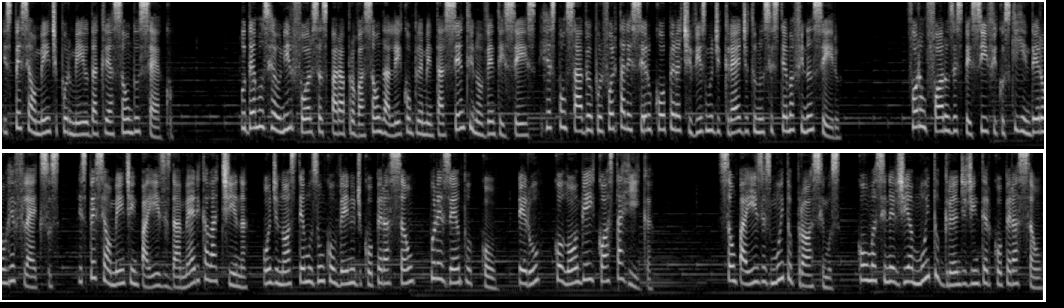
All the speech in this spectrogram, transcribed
especialmente por meio da criação do SECO pudemos reunir forças para a aprovação da Lei Complementar 196, responsável por fortalecer o cooperativismo de crédito no sistema financeiro. Foram fóruns específicos que renderam reflexos, especialmente em países da América Latina, onde nós temos um convênio de cooperação, por exemplo, com Peru, Colômbia e Costa Rica. São países muito próximos, com uma sinergia muito grande de intercooperação.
